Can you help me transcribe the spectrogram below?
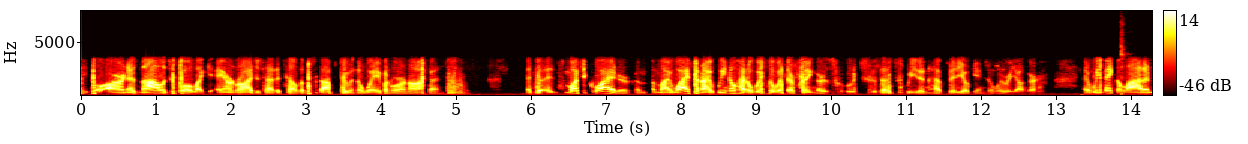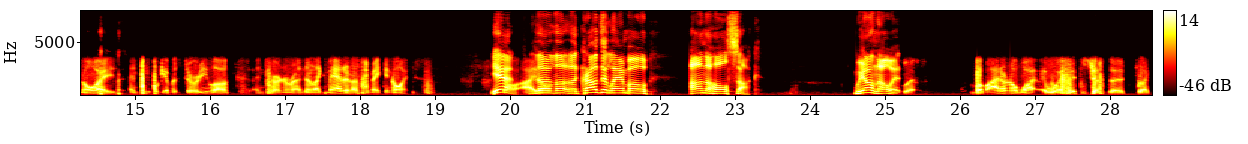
people aren't as knowledgeable. Like Aaron Rodgers had to tell them stop doing the wave when we're on offense. It's it's much quieter. Um, My wife and I, we know how to whistle with our fingers, which is that we didn't have video games when we were younger, and we make a lot of noise. And people give us dirty looks and turn around. And they're like mad at us for making noise. Yeah, So the, the the crowds at Lambeau, on the whole, suck. We all know it. But I don't know what if it's just a like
